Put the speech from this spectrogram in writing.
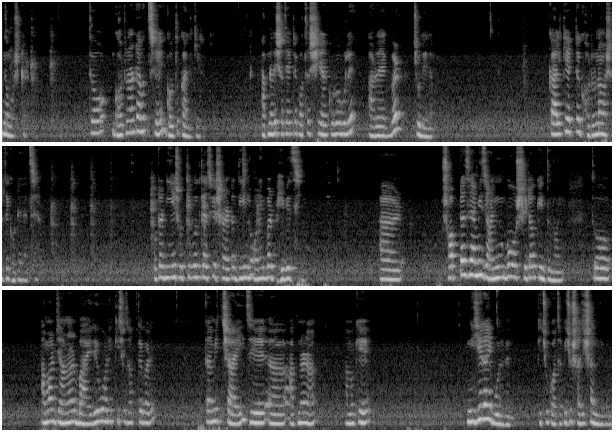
নমস্কার। তো ঘটনাটা হচ্ছে গতকালকের। আপনাদের সাথে একটা কথা শেয়ার করব বলে আরও একবার চলে এলাম। কালকে একটা ঘটনা আমার সাথে ঘটে গেছে। ওটা নিয়ে সত্যি বলতে আজকে সারাটা দিন অনেকবার ভেবেছি। আর সবটা যে আমি জানব সেটাও কিন্তু নয়। তো আমার জানার বাইরেও অনেক কিছু থাকতে পারে। তা আমি চাই যে আপনারা আমাকে নিজেরাই বলবেন, কিছু কথা, কিছু সাজেশান দেবেন।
